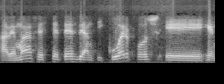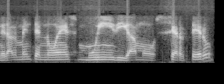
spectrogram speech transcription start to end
Además, este test de anticuerpos eh, generalmente no es muy, digamos, certero.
